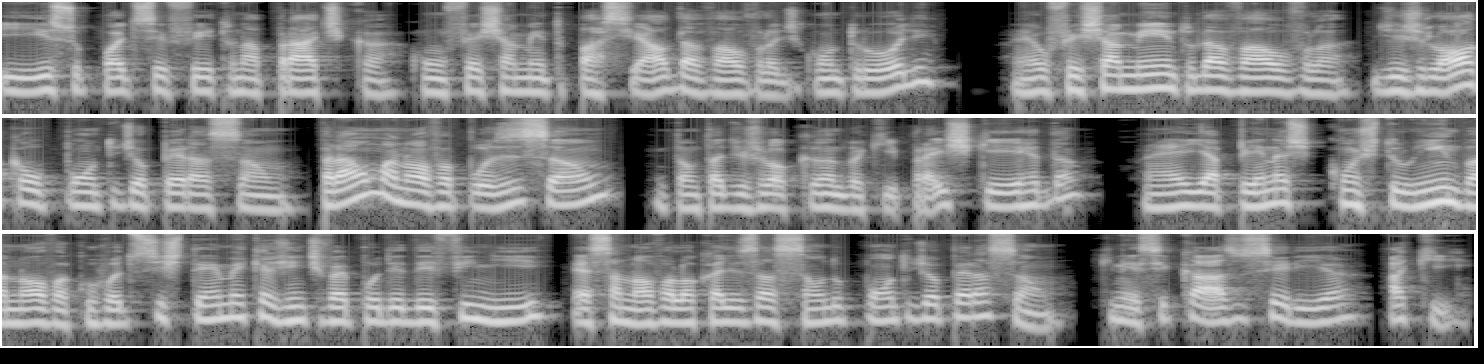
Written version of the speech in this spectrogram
e isso pode ser feito na prática com o fechamento parcial da válvula de controle. É, o fechamento da válvula desloca o ponto de operação para uma nova posição, então está deslocando aqui para a esquerda, né, e apenas construindo a nova curva do sistema é que a gente vai poder definir essa nova localização do ponto de operação, que nesse caso seria aqui.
